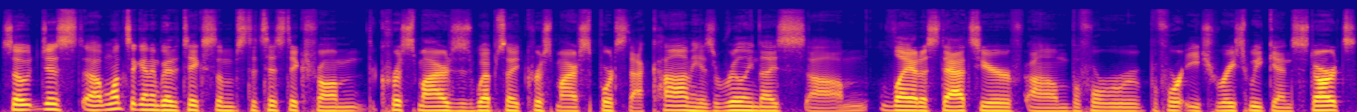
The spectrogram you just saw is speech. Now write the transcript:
So just uh, once again, I'm going to take some statistics from Chris Myers' website, chrismyersports.com. He has a really nice um, layout of stats here um, before before each race weekend starts.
